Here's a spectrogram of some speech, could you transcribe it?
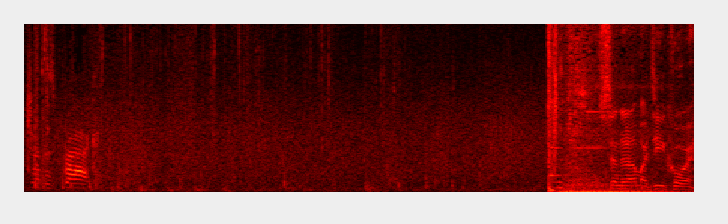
each other's back. Sending out my decoy.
